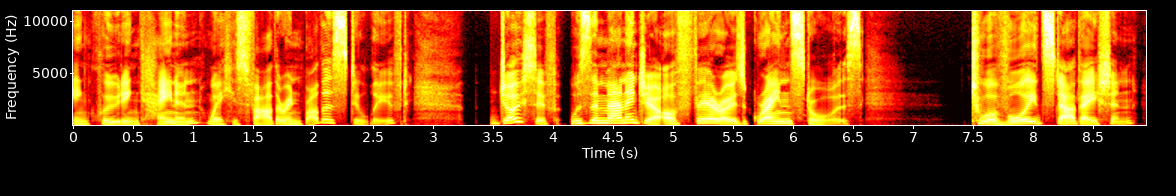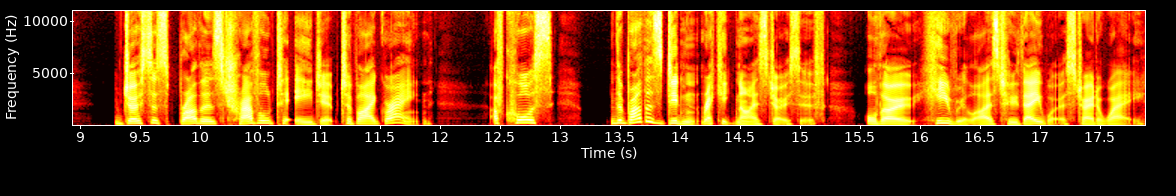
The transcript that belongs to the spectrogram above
including Canaan, where his father and brothers still lived, Joseph was the manager of Pharaoh's grain stores. To avoid starvation, Joseph's brothers travelled to Egypt to buy grain. Of course, the brothers didn't recognise Joseph, although he realised who they were straight away.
